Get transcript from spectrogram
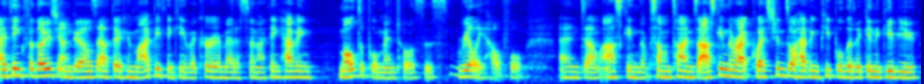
I think for those young girls out there who might be thinking of a career in medicine, I think having multiple mentors is really helpful. And um, asking the, sometimes asking the right questions or having people that are going to give you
